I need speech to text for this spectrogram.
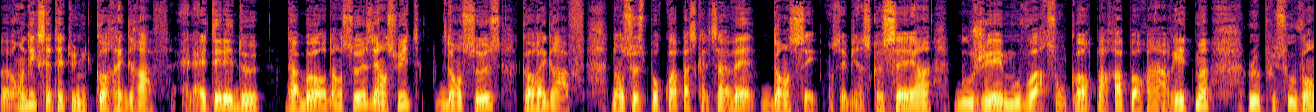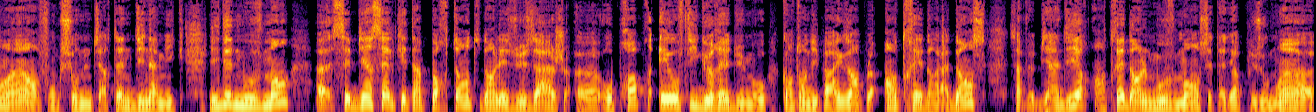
euh, on dit que c'était une chorégraphe. Elle a été les deux. D'abord danseuse et ensuite danseuse chorégraphe. Danseuse pourquoi? Parce qu'elle savait danser. On sait bien ce que c'est, hein bouger, mouvoir son corps par rapport à un rythme, le plus souvent hein, en fonction d'une certaine dynamique. L'idée de mouvement, euh, c'est bien celle qui est importante dans les usages euh, au propre et au figuré du mot. Quand on dit par exemple entrer dans la danse, ça veut bien dire entrer dans le mouvement, c'est-à-dire plus ou moins euh,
